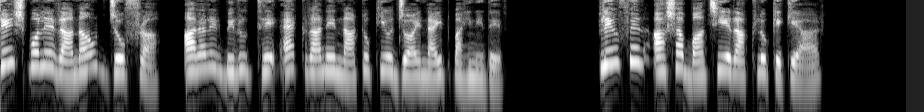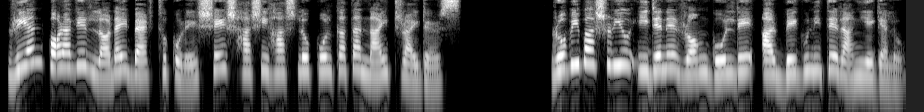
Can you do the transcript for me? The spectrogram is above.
শেষ বলে রানআউট জোফরা আরারের বিরুদ্ধে এক রানে নাটকীয় জয় নাইট বাহিনীদের। প্লেঅফের আশা বাঁচিয়ে রাখল কেকেআর। রিয়ান পরাগের লড়াই ব্যর্থ করে শেষ হাসি হাসল কলকাতা নাইট রাইডার্স। রবিবাসরীয় ইডেনের রং গোল্ডে আর বেগুনিতে রাঙিয়ে গেল।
